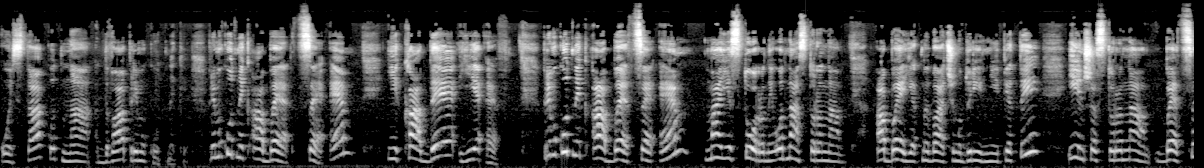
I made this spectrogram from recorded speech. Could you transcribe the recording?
ось так от на два прямокутники. Прямокутник ABCM і KDEF. Прямокутник ABCM має сторони. Одна сторона АБ, як ми бачимо, дорівнює 5, інша сторона BC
